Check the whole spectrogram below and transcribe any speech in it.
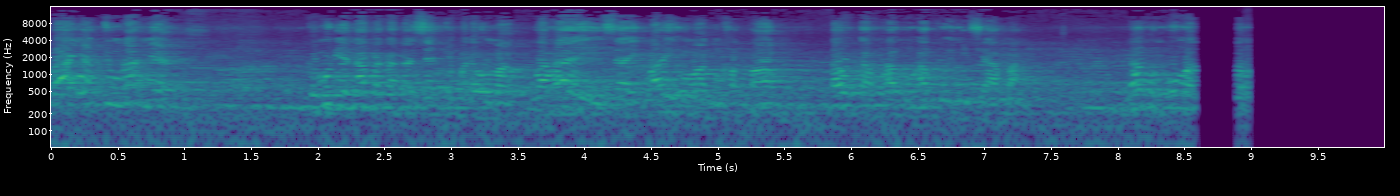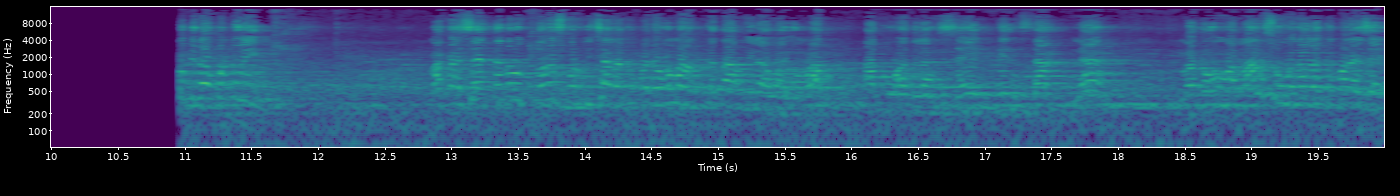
Banyak jumlahnya. Kemudian apa kata Zaid kepada Umar? Wahai Zaid, wahai Umar bin Khattab, tahukah kamu aku ini siapa? Namun Umar tidak peduli. Maka Zaid terus, terus berbicara kepada Umar. Ketahuilah wahai Umar, aku adalah Zaid bin Sa'na. Maka Umar langsung menolak kepada Zaid.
